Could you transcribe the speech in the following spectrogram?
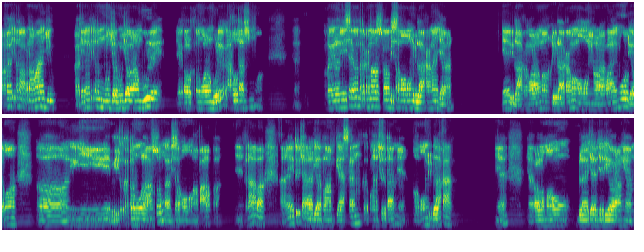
maka kita nggak pernah maju. Akhirnya kita memuja-muja orang bule. Ya kalau ketemu orang bule ketakutan semua. Orang Indonesia kan terkenal suka bisa ngomong di belakang aja kan? Ya di belakang orang mah di belakang mah ngomongin orang lain oh dia mah uh, ini begitu ketemu langsung nggak bisa ngomong apa-apa. Ya, kenapa? Karena itu cara dia melampiaskan kepengecutannya ngomong di belakang. Ya ya kalau mau belajar jadi orang yang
